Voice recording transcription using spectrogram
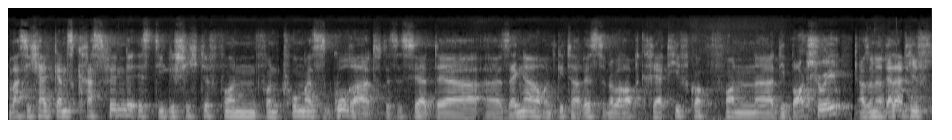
was ich halt ganz krass finde, ist die Geschichte von, von Thomas Gorath. Das ist ja der äh, Sänger und Gitarrist und überhaupt Kreativkopf von äh, Debauchery. Also eine relativ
